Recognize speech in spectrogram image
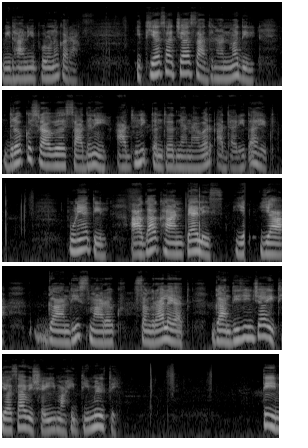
विधाने पूर्ण करा. इतिहासाच्या साधनांमधील दृकश्राव्य साधने आधुनिक तंत्रज्ञानावर आधारित आहेत. पुण्यातील आगा खान पॅलेस या गांधी स्मारक संग्रहालयात गांधीजींच्या इतिहासाविषयी माहिती मिळते. तीन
